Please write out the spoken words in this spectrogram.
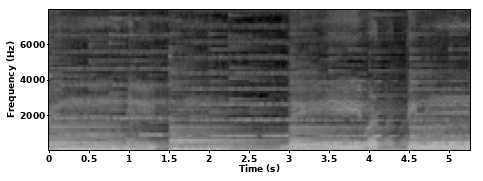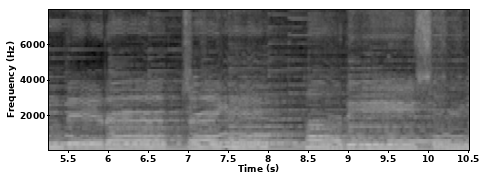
നിൽക്കും ദൈവത്തിന്റെ രക്ഷയെ അതിശയമ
